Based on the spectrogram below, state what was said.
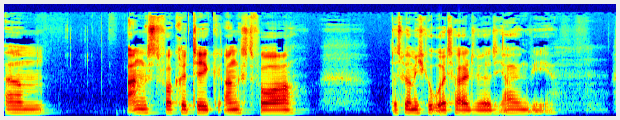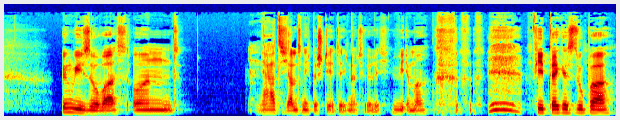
Ähm, Angst vor Kritik, Angst vor, dass über mich geurteilt wird. Ja, irgendwie irgendwie sowas. Und ja, hat sich alles nicht bestätigt, natürlich, wie immer. Feedback ist super.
